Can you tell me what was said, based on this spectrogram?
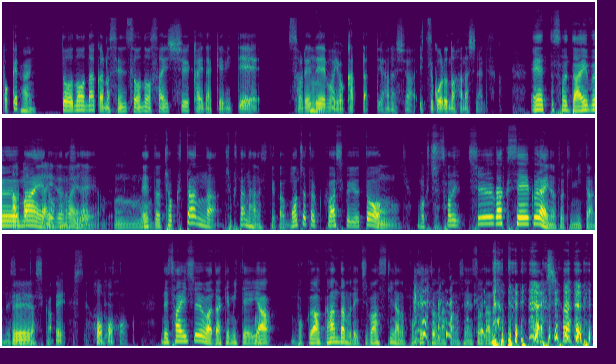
ポケッはい。トの中の戦争の最終回だけ見て、それでもう良かったっていう話はいつ頃の話なんですか？えーっと、それだいあぶだ前の話でなんだ。、うーんえーっと、極端な、極端な話っていうか、もうちょっと詳しく言うと、うん僕、ちょそれ、中学生ぐらいの時見たんですよ、へー確か。え、ほうほうほで、最終話だけ見て、うんいや、僕はガンダムで一番好きなのポケットの中の戦争だなってう。最終話だけ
